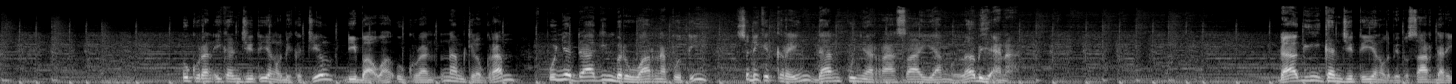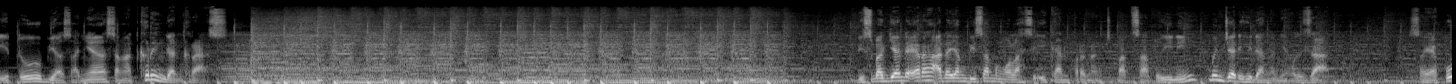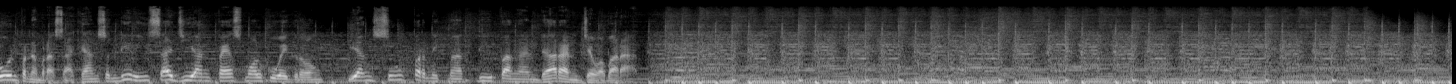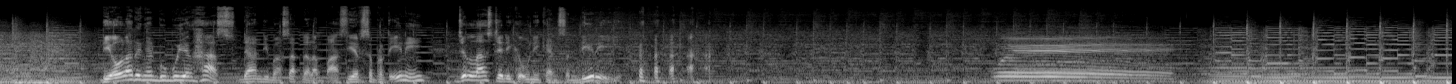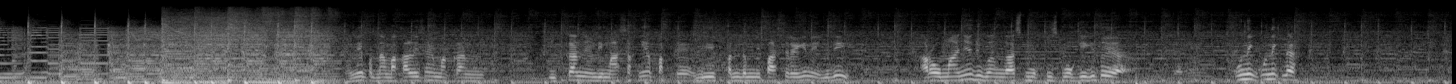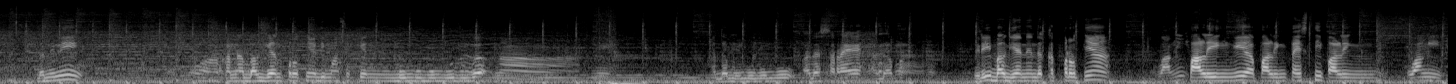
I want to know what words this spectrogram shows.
Ukuran ikan GT yang lebih kecil, di bawah ukuran 6 kg, punya daging berwarna putih, sedikit kering, dan punya rasa yang lebih enak. Daging ikan GT yang lebih besar dari itu biasanya sangat kering dan keras. Di sebagian daerah ada yang bisa mengolah si ikan perenang cepat satu ini menjadi hidangan yang lezat. Saya pun pernah merasakan sendiri sajian pesmol kue grong yang super nikmat di Pangandaran, Jawa Barat. Diolah dengan bumbu yang khas dan dimasak dalam pasir seperti ini, jelas jadi keunikan sendiri. Wih. Ini pertama kali saya makan ikan yang dimasaknya pakai dipendem di pasir gini. Jadi aromanya juga nggak smoky smoky gitu ya. Unik unik dah. Dan ini wah karena bagian perutnya dimasukin bumbu-bumbu juga. Nah, nih ada bumbu-bumbu, ada serai, ada apa. Jadi bagian yang deket perutnya Wangi. paling iya paling tasty, paling wangi.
